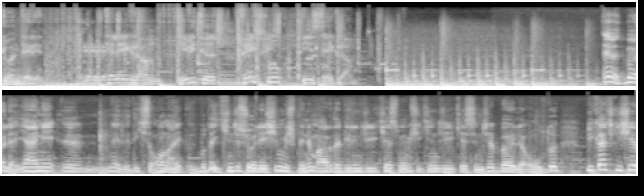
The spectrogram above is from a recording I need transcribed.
gönderin. Telegram, Twitter, Facebook, Instagram. Evet böyle yani e, ne dedik? İşte 10 ay bu da ikinci söyleyişimmiş benim. Arda birinciyi kesmemiş ikinciyi kesince böyle oldu. Birkaç kişiye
